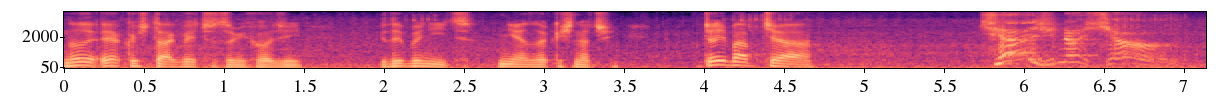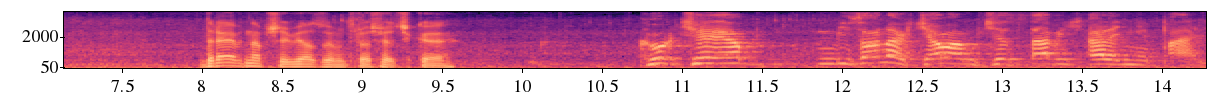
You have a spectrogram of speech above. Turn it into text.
No jakoś tak, wiecie o co mi chodzi. Gdyby nic. Nie, no jakoś inaczej. Cześć babcia! Cześć, Nusiu! Drewna przywiozłem troszeczkę. Kurczę, ja Bizona chciałam przedstawić, ale nie pali.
